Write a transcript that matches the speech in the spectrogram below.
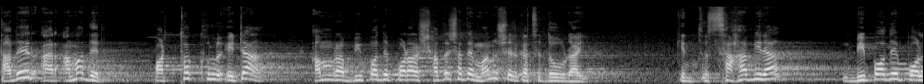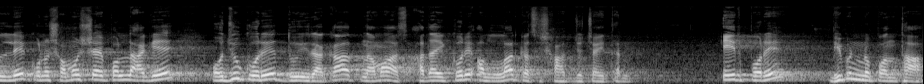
তাদের আর আমাদের পার্থক্য হলো এটা আমরা বিপদে পড়ার সাথে সাথে মানুষের কাছে দৌড়াই। কিন্তু সাহাবিরা বিপদে পড়লে, কোনো সমস্যায় পড়লে আগে অজু করে দুই রাকাত নামাজ আদায় করে আল্লাহর কাছে সাহায্য চাইতেন। এরপরে বিভিন্ন পন্থা,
